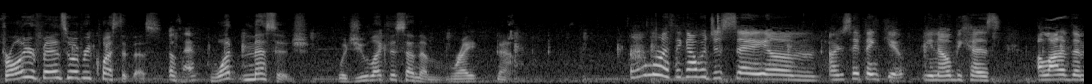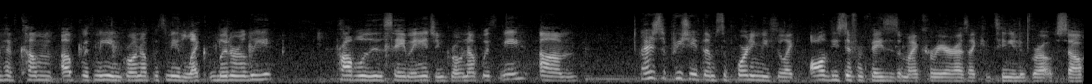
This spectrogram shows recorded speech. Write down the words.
For all your fans who have requested this, Okay. what message would you like to send them right now? I don't know. I think I would just say, um, I would just say thank you. You know, because a lot of them have come up with me and grown up with me, like literally, probably the same age and grown up with me. Um, I just appreciate them supporting me through like all these different phases of my career as I continue to grow. So,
